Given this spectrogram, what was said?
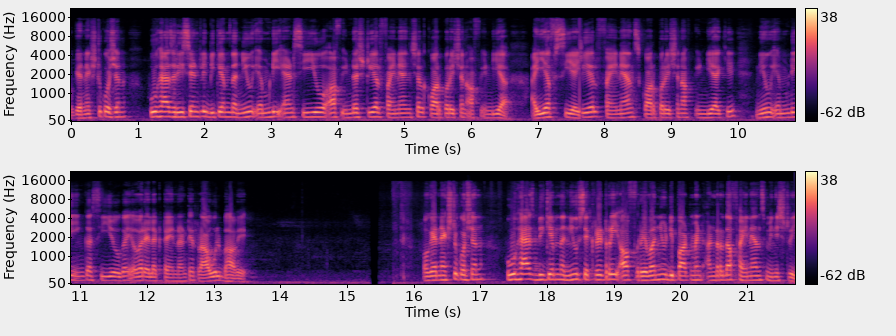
okay next question who has recently became the new MD and CEO of Industrial Financial Corporation of India IFCI finance corporation of ఇండియాకి న్యూ ఎండి ఇంకా సిఇఓగా ఎవరు ఎలెక్ట్ అయిందంటే Rahul Bhave okay next question who has became the new secretary of revenue department under the finance ministry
